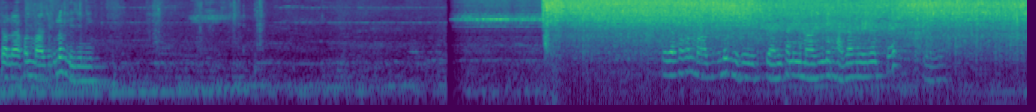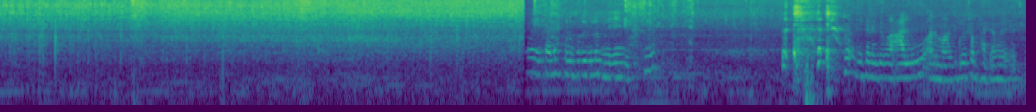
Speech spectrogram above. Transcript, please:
চলো এখন মাছগুলো ভেজে নিই। এখন মাছগুলো ভেজে নিচ্ছি, আর এখানে এই মাছগুলো ভাজা হয়ে গেছে। এখানে ফুলকপিগুলো ভেজে নিচ্ছি। এখানে দেখো আলু আর মাছগুলো সব ভাজা হয়ে গেছে।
